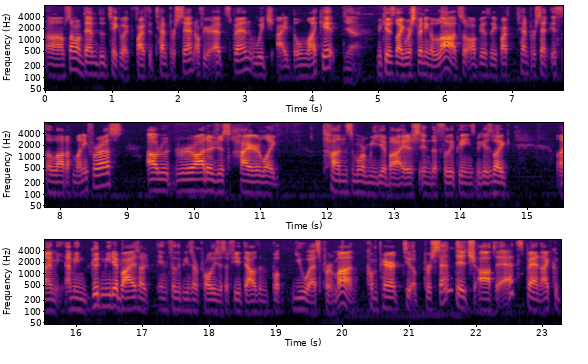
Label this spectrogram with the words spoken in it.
um, some of them do take like five to ten percent of your ad spend, which I don't like it Yeah. because like we're spending a lot. So obviously five to ten percent is a lot of money for us. I would rather just hire like tons more media buyers in the Philippines because like I'm, I mean, good media buyers are in Philippines are probably just a few thousand US per month compared to a percentage of the ad spend. I could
